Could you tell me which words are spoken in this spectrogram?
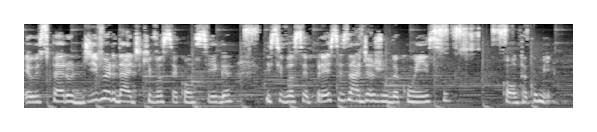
Eu espero de verdade que você consiga e se você precisar de ajuda com isso, conta comigo.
